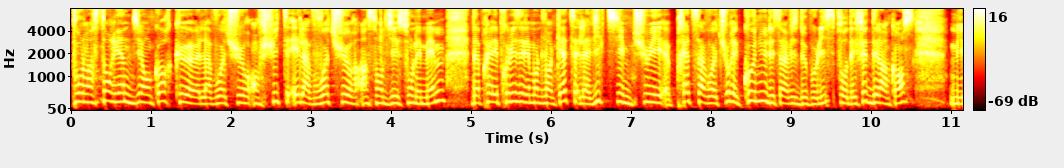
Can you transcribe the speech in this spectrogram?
Pour l'instant, rien ne dit encore que la voiture en fuite et la voiture incendiée sont les mêmes. D'après les premiers éléments de l'enquête, la victime tuée près de sa voiture est connue des services de police pour des faits de délinquance, mais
